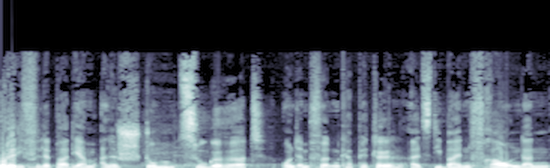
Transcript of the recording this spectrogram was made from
Oder die Philippa, die haben alle stumm zugehört und im vierten Kapitel, als die beiden Frauen dann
